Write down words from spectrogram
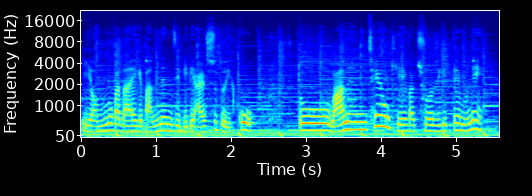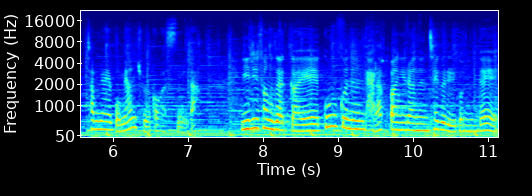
이 업무가 나에게 맞는지 미리 알 수도 있고 또 많은 채용 기회가 주어지기 때문에 참여해 보면 좋을 것 같습니다. 이지성 작가의 꿈꾸는 다락방이라는 책을 읽었는데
